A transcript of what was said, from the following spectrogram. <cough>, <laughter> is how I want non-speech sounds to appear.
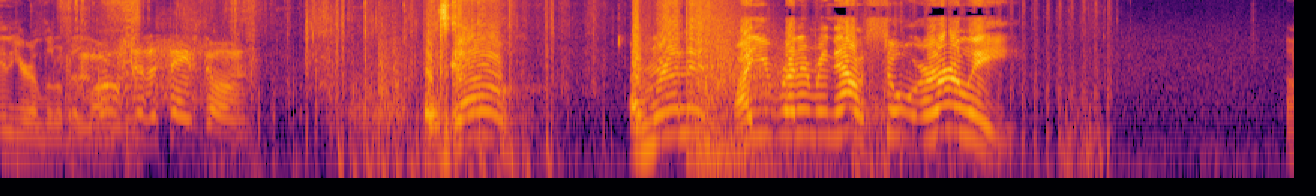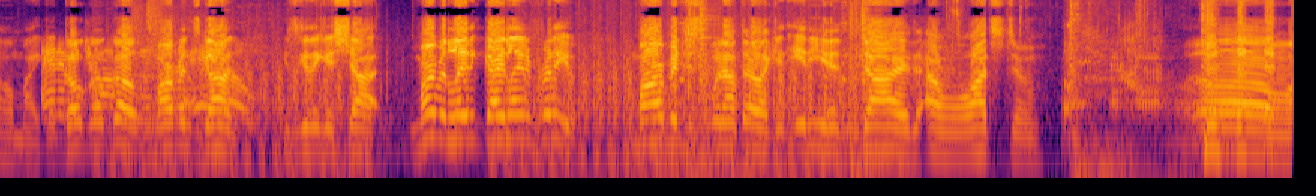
in here a little bit Move to the safe zone. Let's go. I'm running. Why are you running right now? It's so early. Oh my god. Enemy Go, go, go. Marvin's gone. He's gonna get shot. Marvin, lay, guy laying in front of you. Marvin just went out there like an idiot and died. I watched him. <laughs> Oh my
